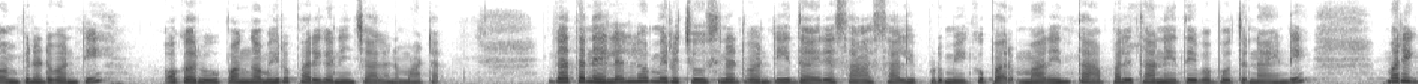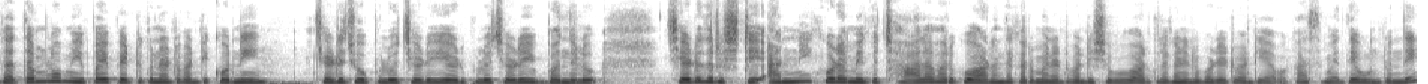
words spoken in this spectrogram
పంపినటువంటి ఒక రూపంగా మీరు పరిగణించాలన్నమాట. గత నెలల్లో మీరు చూసినటువంటి ధైర్య సాహసాలు ఇప్పుడు మీకు ప మరింత ఫలితాన్ని అయితే ఇవ్వబోతున్నాయండి. మరి గతంలో మీపై పెట్టుకున్నటువంటి కొన్ని చెడు చూపులు చెడు ఏడుపులు చెడు ఇబ్బందులు చెడు దృష్టి అన్నీ కూడా మీకు చాలా వరకు ఆనందకరమైనటువంటి శుభవార్తలుగా నిలబడేటువంటి అవకాశం అయితే ఉంటుంది.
